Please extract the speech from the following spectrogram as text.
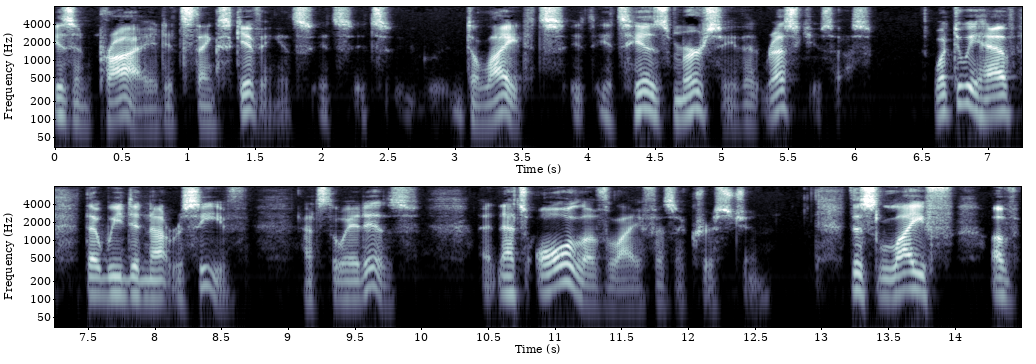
isn't pride, it's thanksgiving, it's it's it's delight, it's it's his mercy that rescues us. What do we have that we did not receive? That's the way it is. That's all of life as a Christian. This life of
